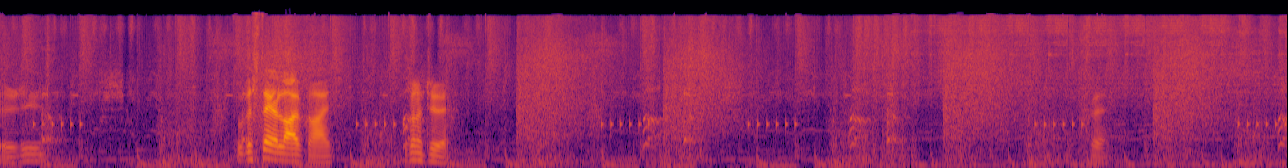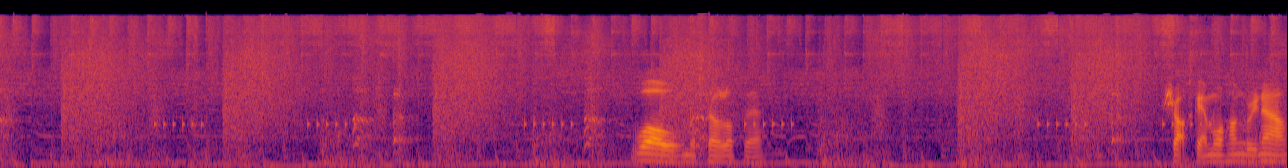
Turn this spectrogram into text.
Doo-doo-doo. We're gonna stay alive, guys. We're gonna do it. Shark's getting more hungry now.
